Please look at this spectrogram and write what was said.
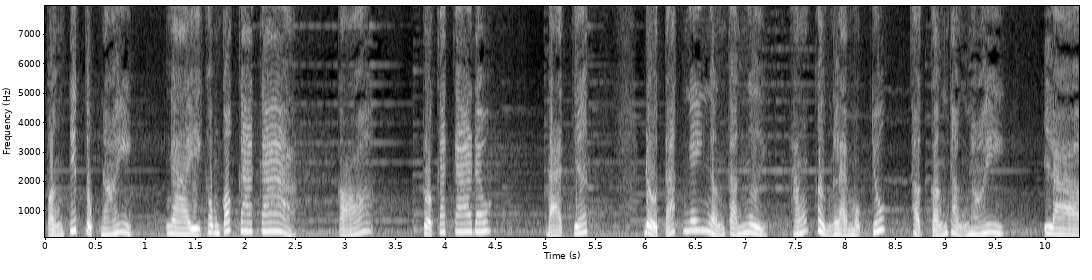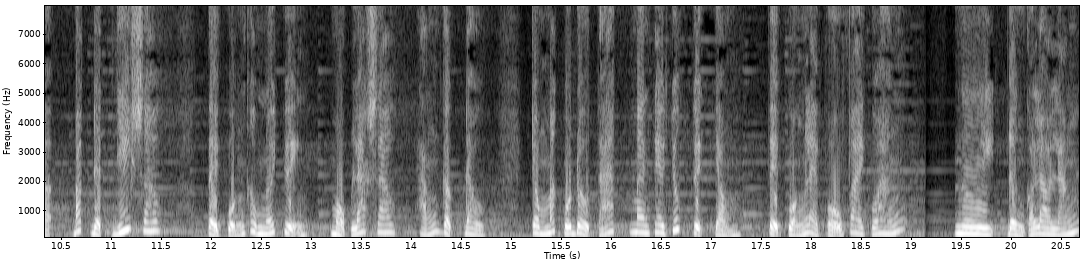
vẫn tiếp tục nói, "Ngài không có ca ca à?" "Có." "Rồi ca ca đâu?" "Đã chết." Đồ Tác ngây ngẩn cả người, hắn khựng lại một chút, thật cẩn thận nói, "Là bắt địch giết sao?" Tệ Quẩn không nói chuyện, một lát sau, hắn gật đầu, trong mắt của Đồ Tác mang theo chút tuyệt vọng, Tề Quẩn lại vỗ vai của hắn, "Ngươi đừng có lo lắng,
